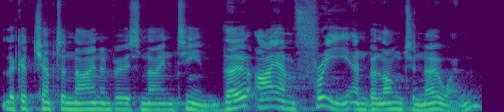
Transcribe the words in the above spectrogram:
Look at chapter 9 and verse 19. Though I am free and belong to no one,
